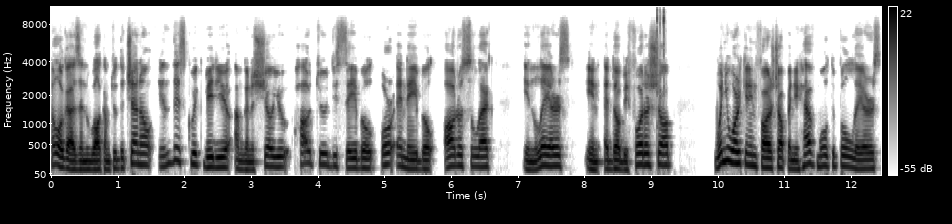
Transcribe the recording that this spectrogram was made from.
Hello guys and welcome to the channel. In this quick video I'm going to show you how to disable or enable auto select in layers in Adobe Photoshop. When you're working in Photoshop and you have multiple layers,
